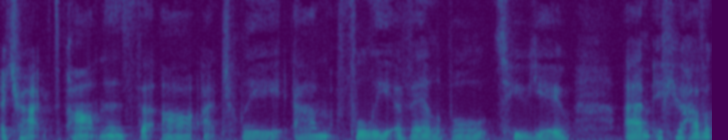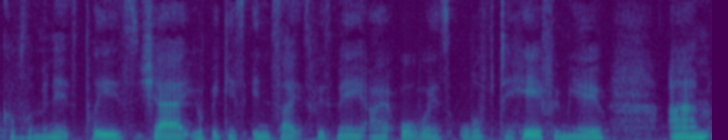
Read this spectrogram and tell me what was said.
attract partners that are actually um, fully available to you. Um, if you have a couple of minutes, please share your biggest insights with me. I always love to hear from you. Um,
